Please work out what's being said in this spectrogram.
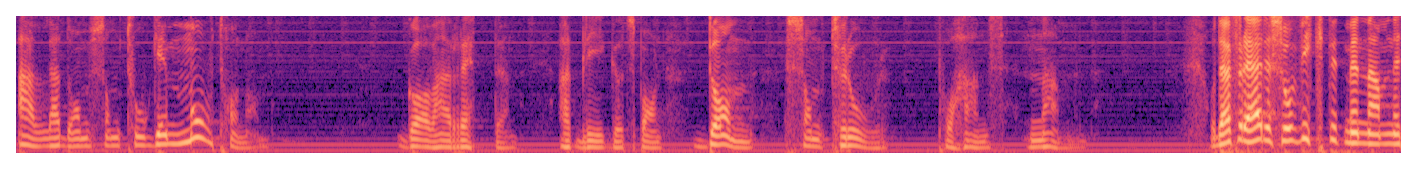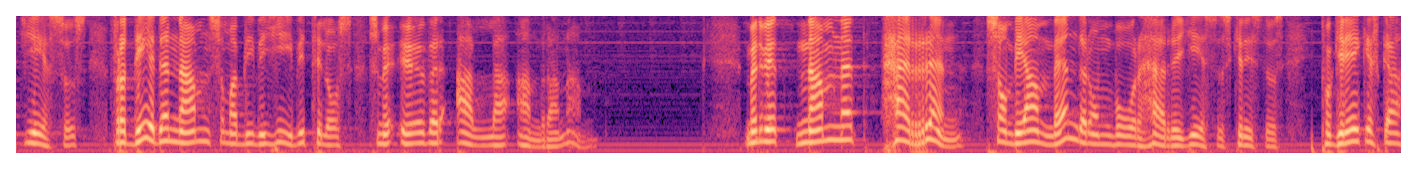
alla de som tog emot honom gav han rätten att bli Guds barn. De som tror på hans namn. Och därför är det så viktigt med namnet Jesus, för att det är det namn som har blivit givet till oss, som är över alla andra namn. Men du vet, namnet Herren, som vi använder om vår Herre Jesus Kristus, på grekiska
